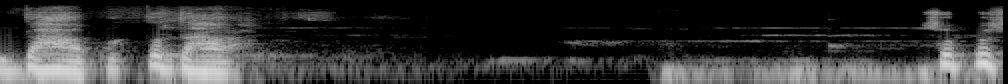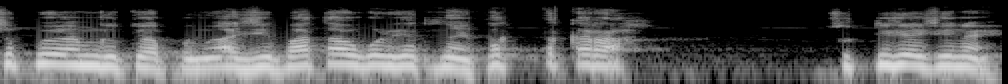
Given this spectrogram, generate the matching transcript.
दहा फक्त दहा. सोपे सोपे व्यायाम घेतो आपण. अजिबात अवघड घेत नाही. फक्त करा. सुट्टी द्यायची नाही.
